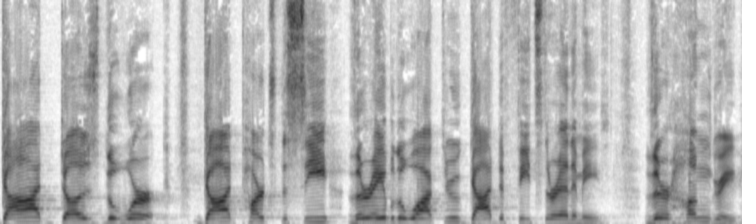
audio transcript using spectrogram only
God does the work. God parts the sea. They're able to walk through. God defeats their enemies. They're hungry.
